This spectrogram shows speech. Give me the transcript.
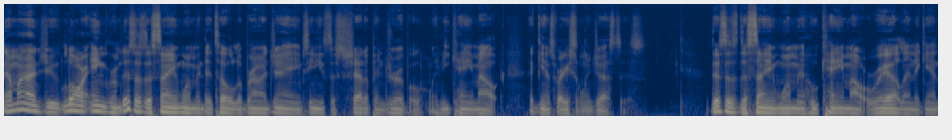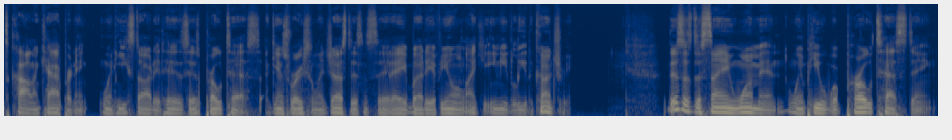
Now, mind you, Laura Ingraham, this is the same woman that told LeBron James he needs to shut up and dribble when he came out against racial injustice. This is the same woman who came out railing against Colin Kaepernick when he started his his protests against racial injustice and said, "Hey, buddy, if you don't like it, you need to leave the country." This is the same woman when people were protesting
